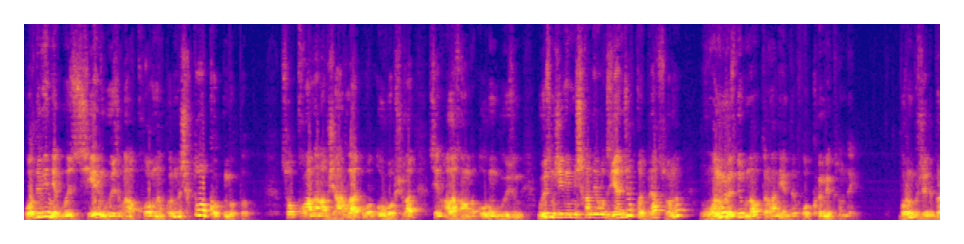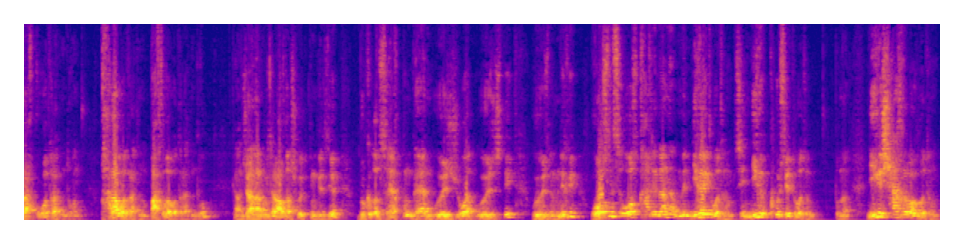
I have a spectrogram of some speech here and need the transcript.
Ол деген не өз сенің өзің ана қолыңнан көрдің ба шықты ғой көк көк болып. Сол қуған анау жарылады ол у болып шығады. Сен алақаныңда уың өзің өзің жегенмен ешқандай ол зиян жоқ қой. Бірақ соны оның өзінде мынау тұрған енді ол көмек сондай. Бұрын бір жерде бір ақ қылып отыратын тұғын қарап отыратын бақылап отыратын тұғын. Жанаргүлдер алғашқы өткен кезде бүкіл ыдыс аяқтың бәрін өзі жуады өзі істейді өзі мінекей. Осыны осы қағиданы мен неге айтып отырмын? Сен неге көрсетіп отырмын бұны? Неге шақырып алып отырмын?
